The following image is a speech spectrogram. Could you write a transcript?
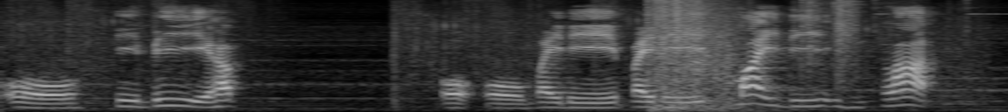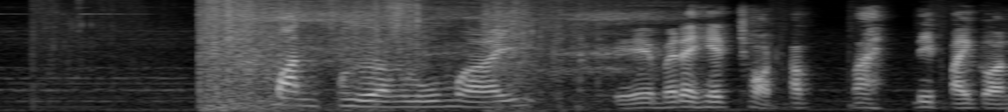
โอพีบี้ครับ โอ้โอ้ไม่ดีไม่ดีไม่ดีพลาด มันเปลืองรู้ไหมเอ๊ไม่ได้เฮดช็อตครับ ไป รีบไปก่อน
